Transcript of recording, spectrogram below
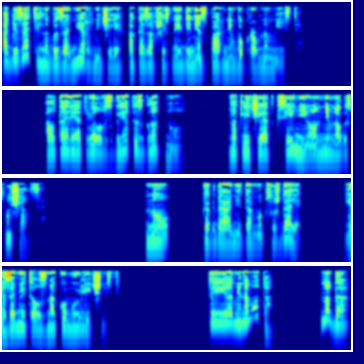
обязательно бы занервничали, оказавшись наедине с парнем в укромном месте. Алтарь отвел взгляд и сглотнул. В отличие от Ксении, он немного смущался. Ну, когда они там обсуждали, я заметил знакомую личность. «Ты Аминамото?» «Ну да,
